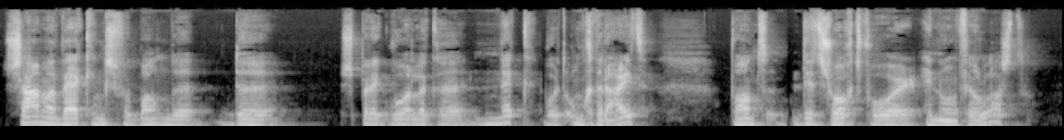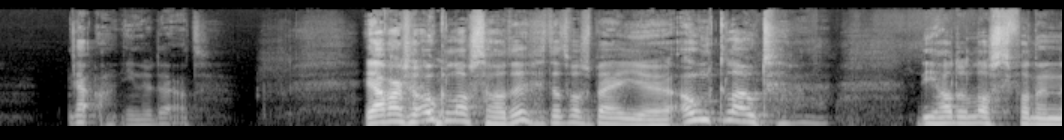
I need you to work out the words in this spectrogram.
samenwerkingsverbanden de spreekwoordelijke nek wordt omgedraaid. Want dit zorgt voor enorm veel last. Ja, inderdaad. Ja, waar ze ook last hadden, dat was bij OwnCloud. Die hadden last van een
